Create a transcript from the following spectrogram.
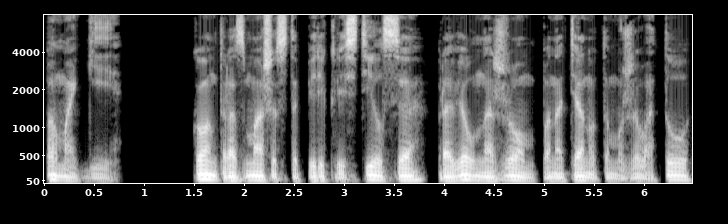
помоги! Конт размашисто перекрестился, провел ножом по натянутому животу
